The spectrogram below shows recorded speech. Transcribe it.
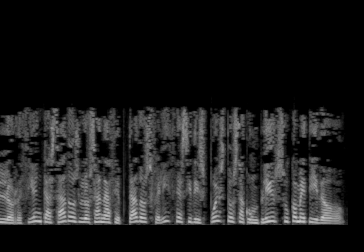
Los recién casados los han aceptados felices y dispuestos a cumplir su cometido.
